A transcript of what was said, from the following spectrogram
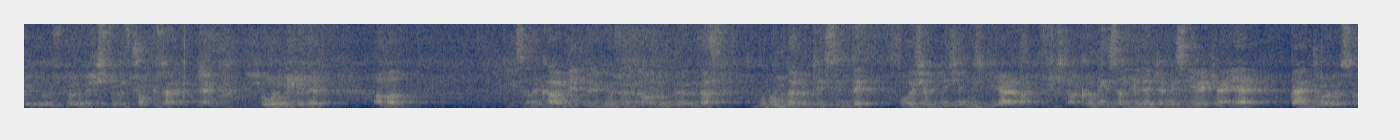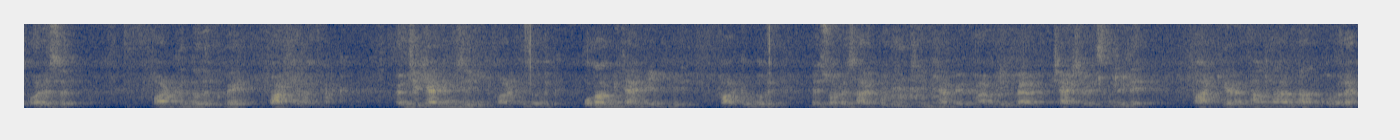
görüyoruz, görmek istiyoruz. Çok güzel, yani doğru bir hedef. Ama insanın kabiliyetleri göz önüne alındığında bunun da ötesinde ulaşabileceğimiz bir yer var. İşte akıllı insanın hedeflemesi gereken yer bence orası. Orası farkındalık ve fark yaratmak. Önce kendimizle ilgili farkındalık, olan bitenle ilgili farkındalık ve sonra sahip olduğumuz imkan ve kabiliyetler çerçevesinde de fark yaratanlardan olarak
